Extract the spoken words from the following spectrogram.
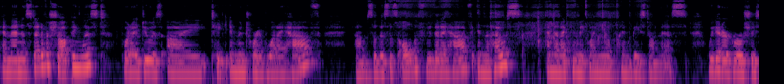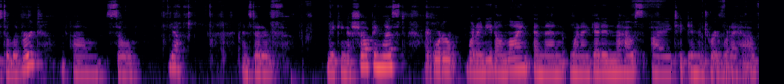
And then instead of a shopping list, what I do is I take inventory of what I have. Um, so this is all the food that I have in the house, and then I can make my meal plan based on this. We get our groceries delivered, um, so yeah, instead of making a shopping list, I order what I need online, and then when I get in the house, I take inventory of what I have.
